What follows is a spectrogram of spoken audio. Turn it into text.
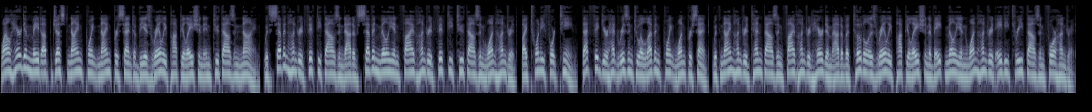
While Haredim made up just 9.9% of the Israeli population in 2009, with 750,000 out of 7,552,100, by 2014, that figure had risen to 11.1%, with 910,500 Haredim out of a total Israeli population of 8,183,400.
